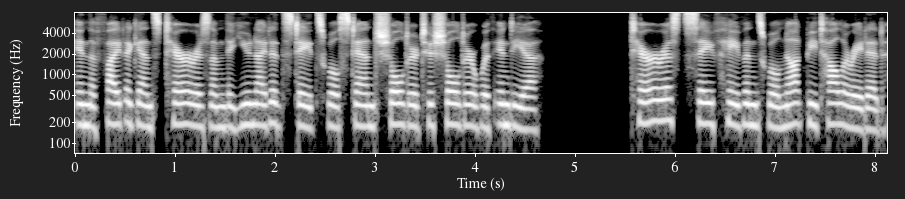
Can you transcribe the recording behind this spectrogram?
In the fight against terrorism the United States will stand shoulder to shoulder with India. Terrorist safe havens will not be tolerated.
